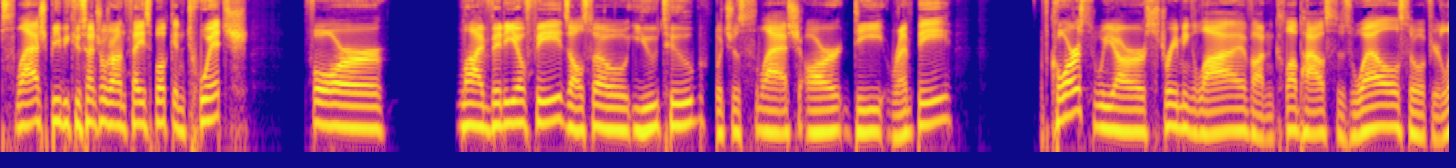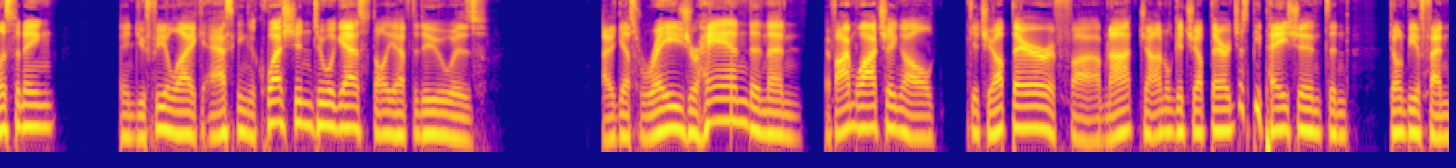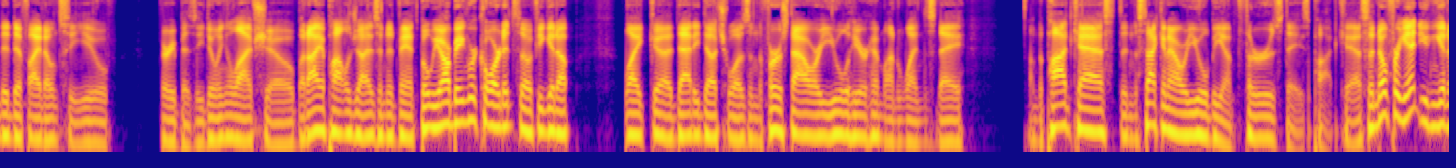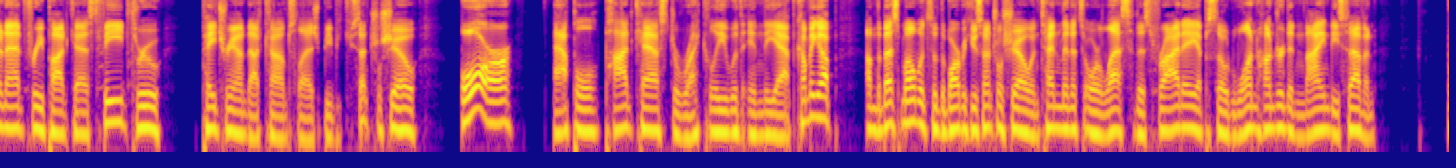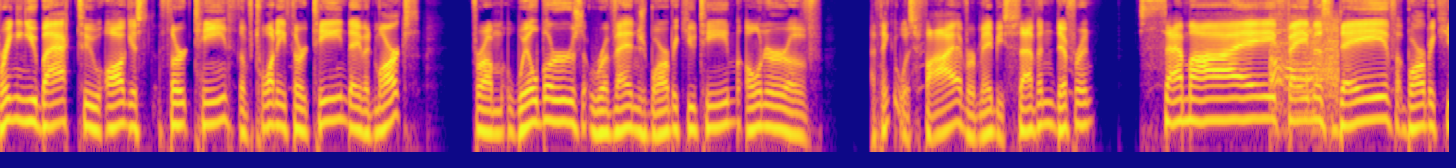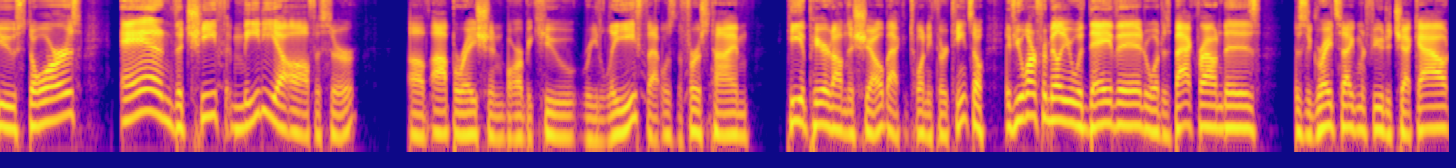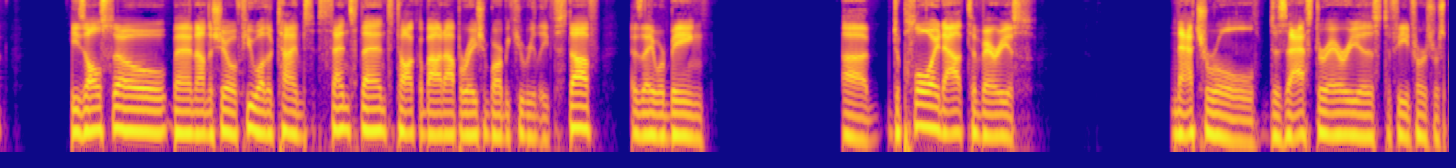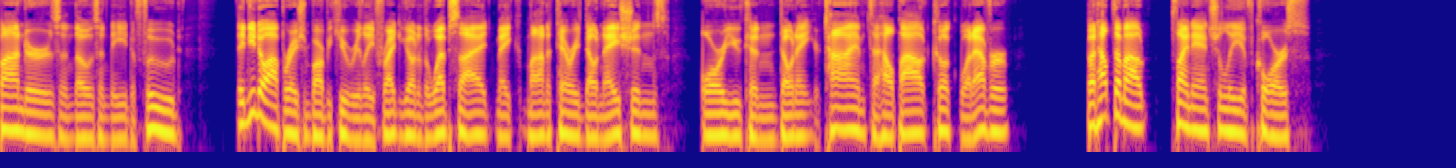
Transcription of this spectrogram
slash BBQ Central on Facebook and Twitch for live video feeds. Also YouTube, which is slash RD Rempe. Of course, we are streaming live on Clubhouse as well. So if you're listening and you feel like asking a question to a guest, all you have to do is, I guess, raise your hand. And then if I'm watching, I'll get you up there. If uh, I'm not, John will get you up there. Just be patient and don't be offended if I don't see you. Very busy doing a live show, but I apologize in advance. But we are being recorded. So if you get up like uh, Daddy Dutch was in the first hour, you will hear him on Wednesday on the podcast. In the second hour, you will be on Thursday's podcast. And don't forget, you can get an ad free podcast feed through patreon.com slash BBQ Central Show or Apple Podcast directly within the app. Coming up on the best moments of the Barbecue Central Show in 10 minutes or less this Friday, episode 197. Bringing you back to August 13th of 2013, David Marks from Wilbur's Revenge Barbecue Team, owner of, I think it was five or maybe seven different semi famous Dave barbecue stores, and the chief media officer of Operation Barbecue Relief. That was the first time he appeared on the show back in 2013. So if you aren't familiar with David or what his background is, this is a great segment for you to check out. He's also been on the show a few other times since then to talk about Operation Barbecue Relief stuff as they were being uh, deployed out to various natural disaster areas to feed first responders and those in need of food. And you know Operation Barbecue Relief, right? You go to the website, make monetary donations, or you can donate your time to help out, cook, whatever. But help them out financially, of course.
